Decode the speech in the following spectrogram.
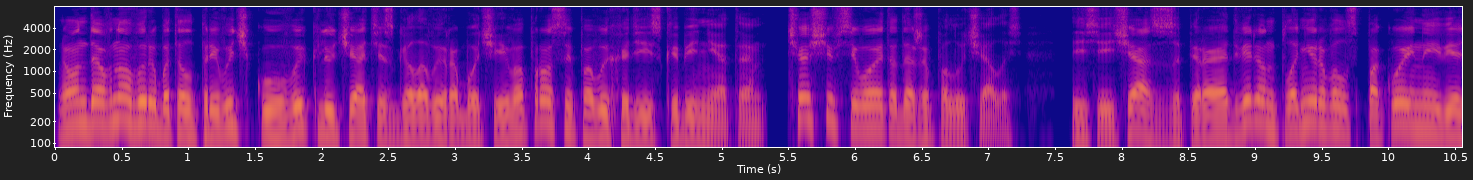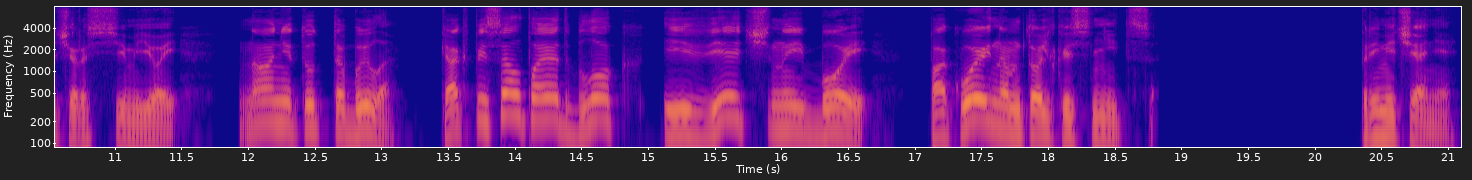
Он давно выработал привычку выключать из головы рабочие вопросы по выходе из кабинета. Чаще всего это даже получалось. И сейчас, запирая дверь, он планировал спокойный вечер с семьей – но не тут-то было. Как писал поэт Блок, и вечный бой, покойным только снится. Примечание.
